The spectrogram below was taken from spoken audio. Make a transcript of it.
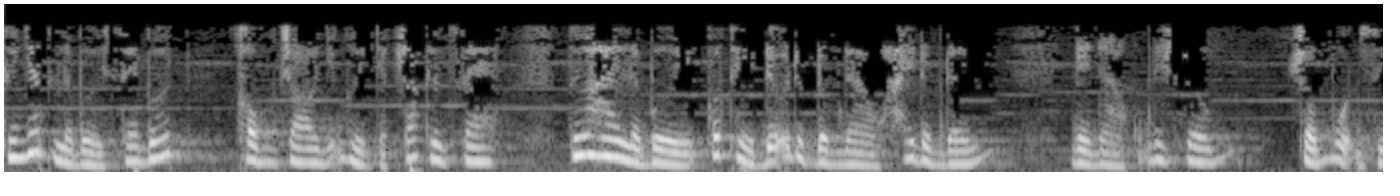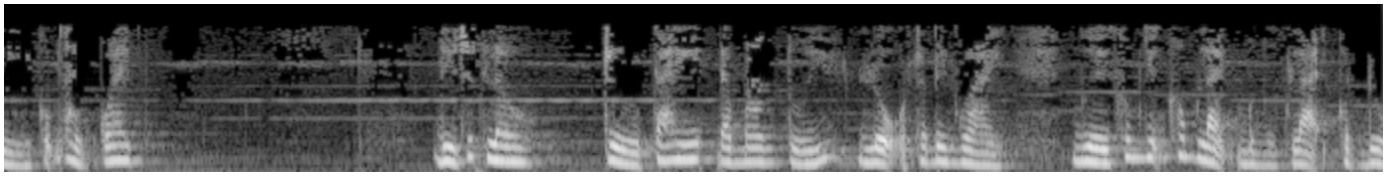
Thứ nhất là bởi xe bớt, không cho những người nhặt rác lên xe. Thứ hai là bởi có thể đỡ được đồng nào hay đồng đấy. Ngày nào cũng đi sớm, sớm muộn gì cũng thành quen. Đi rất lâu, trừ tay đang mang túi lộ ra bên ngoài, người không những không lạnh mà ngược lại còn đổ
